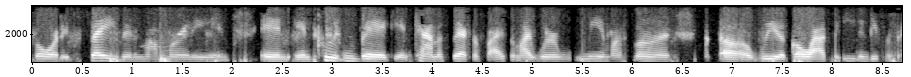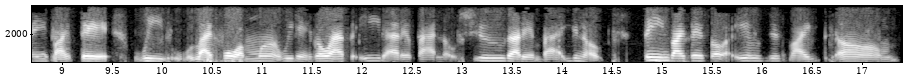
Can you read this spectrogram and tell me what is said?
started saving my money and and and putting back and kind of sacrificing. Like where me and my son, uh, we'll go out to eat and different things like that. We like for a month we didn't go out to eat. I didn't buy no shoes. I didn't buy you know things like that. So it was just like um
